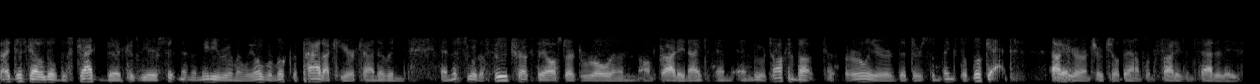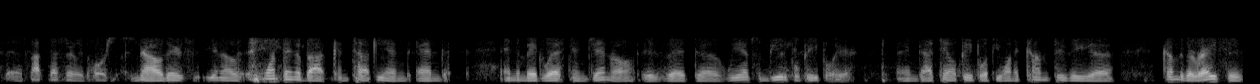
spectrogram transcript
I I just got a little distracted there because we were sitting in the media room and we overlooked the paddock here, kind of, and and this is where the food trucks they all start to roll in on Friday nights, and and we were talking about earlier that there's some things to look at out Yeah. here on Churchill Downs on Fridays and Saturdays, and it's not necessarily the horses. No, there's you know one thing about Kentucky and and and the Midwest in general is that uh, we have some beautiful people here, and I tell people if you want to come to the uh, come to the races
